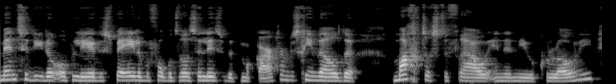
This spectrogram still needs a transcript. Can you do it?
mensen die erop leerden spelen, bijvoorbeeld, was Elizabeth MacArthur. Misschien wel de machtigste vrouw in de nieuwe kolonie.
